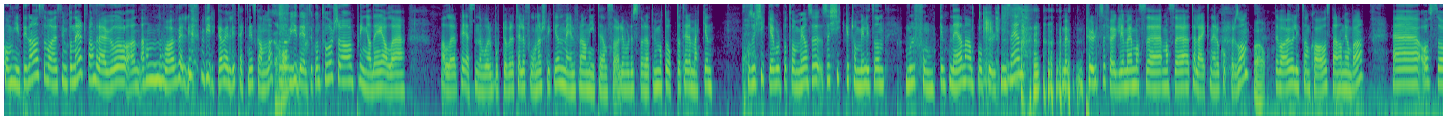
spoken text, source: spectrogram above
kom hit i dag, så var jeg så imponert, for han drev jo Han, han var veldig, virka veldig teknisk anlagt. Ja. Og når vi delte kontor, så plinga det i alle alle PC-ene våre bortover og telefoner, så fikk jeg en mail fra en IT-ansvarlig hvor det står at vi måtte oppdatere Mac-en. Og så kikker jeg bort på Tommy, og så, så kikker Tommy litt sånn molefonkent ned da, på pulten sin. Med pult, selvfølgelig, med masse, masse tallerkener og kopper og sånn. Ja. Det var jo litt sånn kaos der han jobba. Eh, og så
